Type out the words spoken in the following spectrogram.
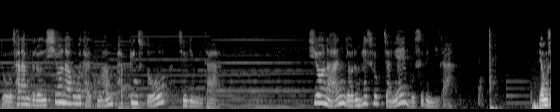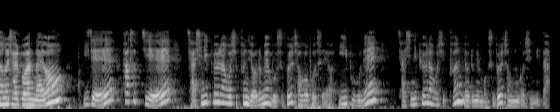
또 사람들은 시원하고 달콤한 팥빙수도 즐깁니다. 시원한 여름 해수욕장의 모습입니다. 영상을 잘 보았나요? 이제 학습지에 자신이 표현하고 싶은 여름의 모습을 적어 보세요. 이 부분에 자신이 표현하고 싶은 여름의 모습을 적는 것입니다.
